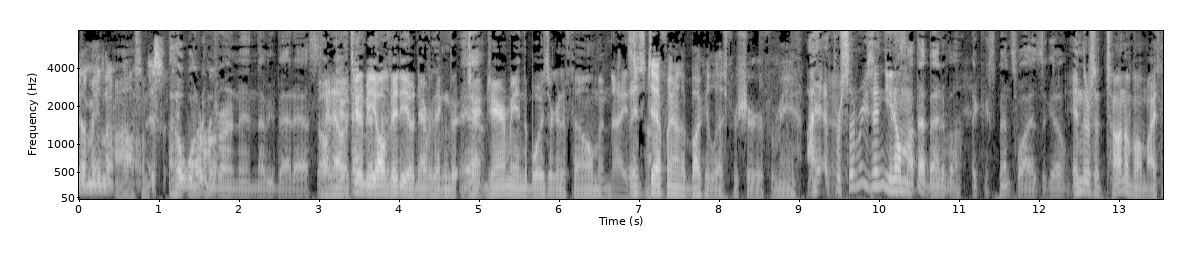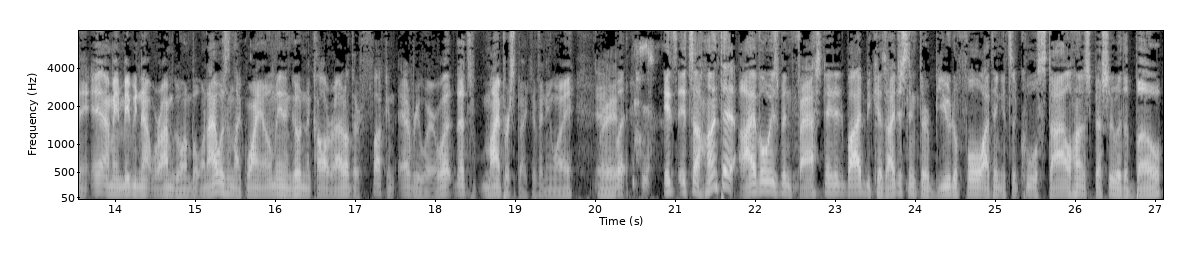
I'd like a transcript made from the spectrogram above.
You know what I mean, Awesome. It's, I hope one comes running in. That'd be badass. I know it's going to be all video and everything. Yeah. Jer- Jeremy and the boys are going to film, and Nice. It's definitely on the bucket list for sure for me. I, for some reason, you You know, it's not that bad of a like expense wise to go. and there's a ton of them. I think. Eh, I mean, maybe not where I'm going, but when I was in like Wyoming and going to Colorado, they're fucking everywhere. What? That's my perspective anyway. Right. But it's it's a hunt that I've always been fascinated by because I just think they're beautiful. I think it's a cool style hunt, especially with a bow.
